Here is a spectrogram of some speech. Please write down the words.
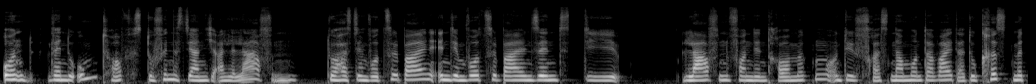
Und wenn du umtopfst, du findest ja nicht alle Larven. Du hast den Wurzelballen, in dem Wurzelballen sind die Larven von den Trauermücken und die fressen da munter weiter. Du kriegst mit,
